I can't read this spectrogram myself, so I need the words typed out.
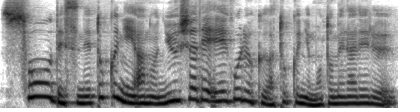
そうですね特にあの入社で英語力が特に求められる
